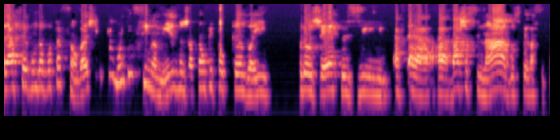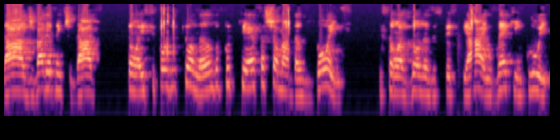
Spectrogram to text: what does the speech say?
para a segunda votação. Acho que fica muito em cima mesmo, já estão pipocando aí projetos de abaixo assinados pela cidade, várias entidades estão aí se posicionando, porque essas chamadas dois, que são as zonas especiais, né, que inclui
